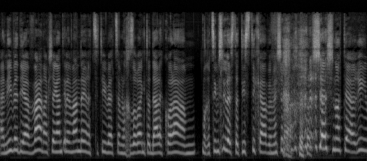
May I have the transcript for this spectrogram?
אני בדיעבד, רק כשהגעתי ל monday, רציתי בעצם לחזור ולהגיד תודה לכל המרצים שלי לסטטיסטיקה במשך שש שנות תארים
